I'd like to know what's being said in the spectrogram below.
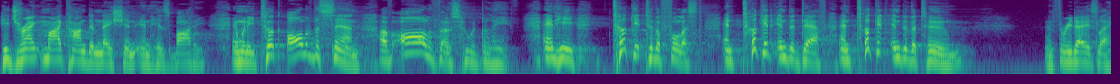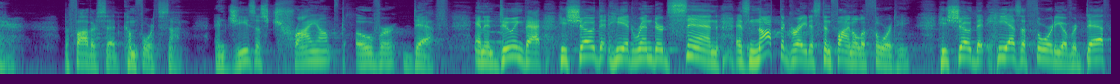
He drank my condemnation in his body. And when he took all of the sin of all of those who would believe, and he took it to the fullest, and took it into death, and took it into the tomb. And three days later, the Father said, Come forth, son. And Jesus triumphed over death. And in doing that, he showed that he had rendered sin as not the greatest and final authority. He showed that he has authority over death,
